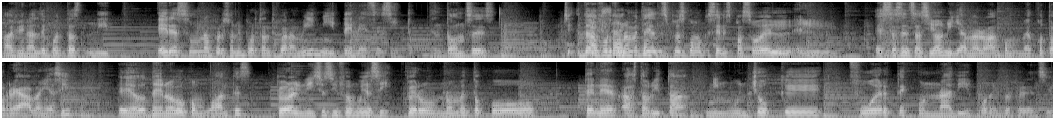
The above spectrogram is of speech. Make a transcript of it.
Al final de cuentas, ni eres una persona importante para mí, ni te necesito. Entonces, afortunadamente ya después como que se les pasó el esta sensación y ya me hablaban como me cotorreaban y así. Eh, de nuevo como antes. Pero al inicio sí fue muy así. Pero no me tocó tener hasta ahorita ningún choque fuerte con nadie por mi preferencia.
